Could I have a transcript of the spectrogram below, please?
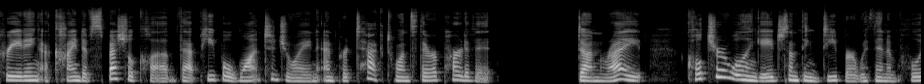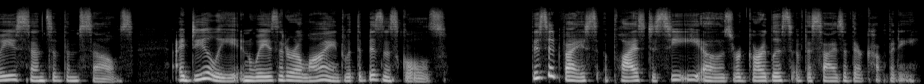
creating a kind of special club that people want to join and protect once they're a part of it. Done right, culture will engage something deeper within employees' sense of themselves, ideally in ways that are aligned with the business goals. This advice applies to CEOs regardless of the size of their company.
